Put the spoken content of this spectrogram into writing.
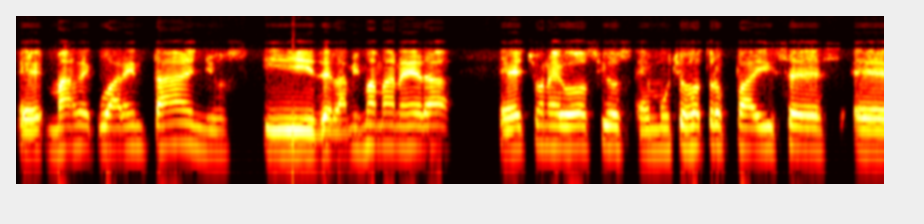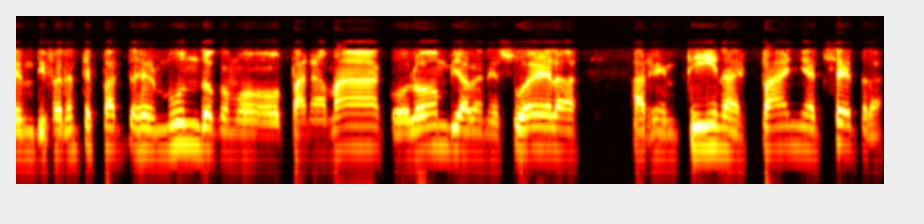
eh, más de 40 años y de la misma manera he hecho negocios en muchos otros países en diferentes partes del mundo como Panamá, Colombia, Venezuela, Argentina, España, etcétera.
